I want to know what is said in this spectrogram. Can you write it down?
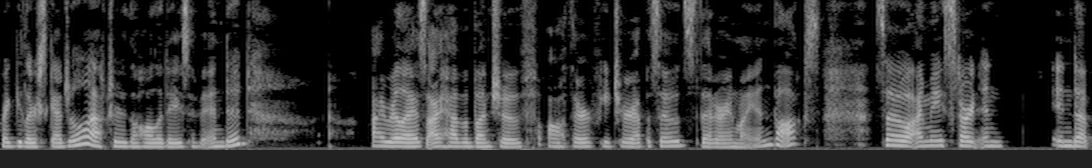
regular schedule after the holidays have ended. I realize I have a bunch of author feature episodes that are in my inbox, so I may start and end up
